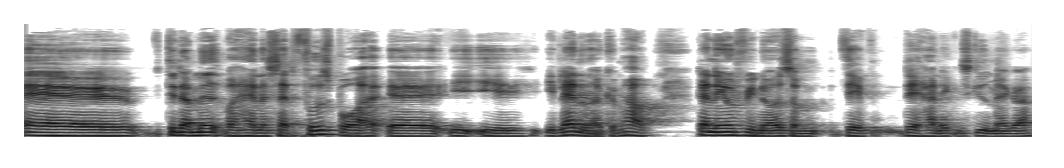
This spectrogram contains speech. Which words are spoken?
Øh, det der med, hvor han har sat fodspor øh, i, i, i landet af København, der nævnte vi noget, som det, det har han ikke en skid med at gøre.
